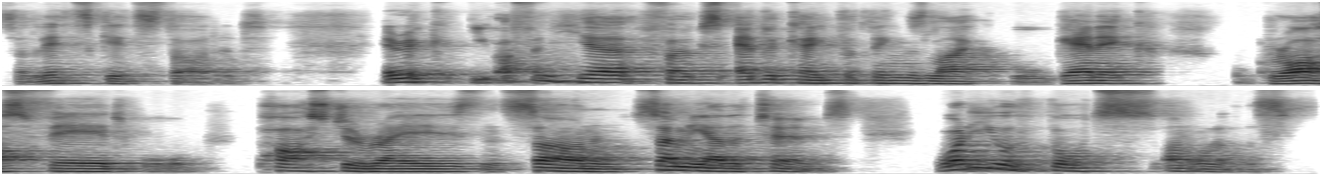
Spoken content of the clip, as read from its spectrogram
So let's get started. Eric, you often hear folks advocate for things like organic, or grass fed, or pasture raised, and so on, and so many other terms. What are your thoughts on all of this?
